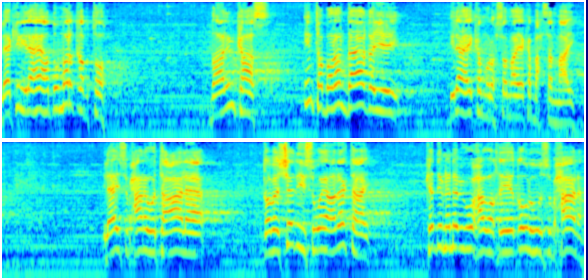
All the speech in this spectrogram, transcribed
Laakiin ilaahay hadduu mar qabto daalimkaas inta badan daaqayay ilaahay ka muruxsan maayo ka baxsan maayo. Ilaahay subxaanahu wa tacaalaa qabashadiisu way adag tahay. Kadibna nebigu waxa uu akhriyey qowluhu subxaanah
